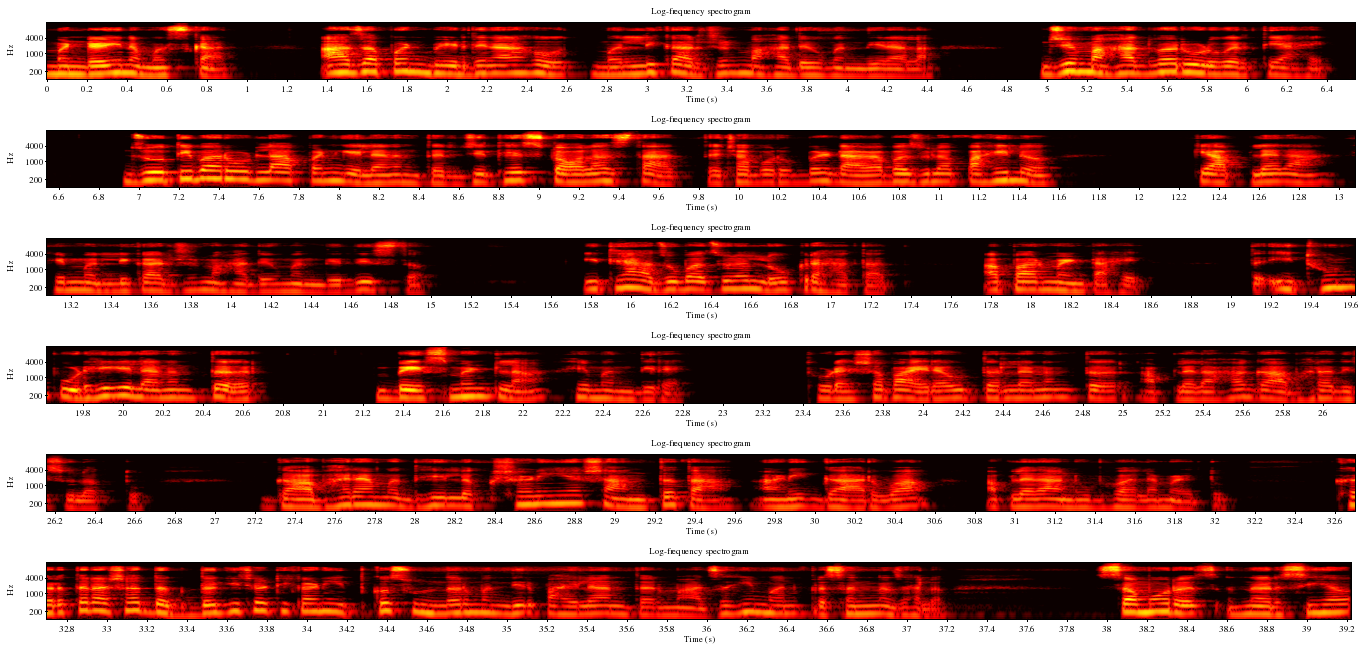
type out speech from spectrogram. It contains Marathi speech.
मंडळी नमस्कार. आज आपण भेट देणार आहोत मल्लिकार्जुन महादेव मंदिराला जे महाद्वार रोडवरती आहे. ज्योतिबा रोडला आपण गेल्यानंतर जिथे स्टॉल असतात त्याच्याबरोबर डाव्या बाजूला पाहिलं की आपल्याला हे मल्लिकार्जुन महादेव मंदिर दिसतं. इथे आजूबाजूला लोक राहतात अपार्टमेंट आहेत तर इथून पुढे गेल्यानंतर बेसमेंटला हे मंदिर आहे. थोड्याशा पायऱ्या उतरल्यानंतर आपल्याला हा गाभारा दिसू लागतो. गाभाऱ्यामध्ये लक्षणीय शांतता आणि गारवा आपल्याला अनुभवायला मिळतो. खरं तर अशा दगदगीच्या ठिकाणी इतकं सुंदर मंदिर पाहिल्यानंतर माझंही मन प्रसन्न झालं. समोरच नरसिंह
